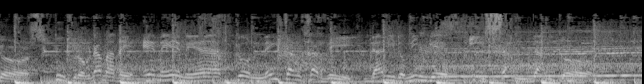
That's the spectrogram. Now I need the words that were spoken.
Tu programa de MMA con Nathan Hardy, Dani Domínguez y Sam Danko.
